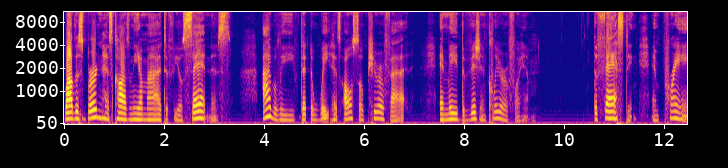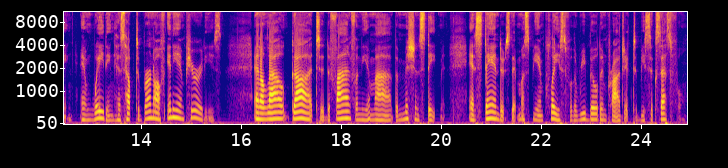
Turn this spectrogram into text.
While this burden has caused Nehemiah to feel sadness, I believe that the weight has also purified and made the vision clearer for him. The fasting and praying and waiting has helped to burn off any impurities and allow God to define for Nehemiah the mission statement and standards that must be in place for the rebuilding project to be successful.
